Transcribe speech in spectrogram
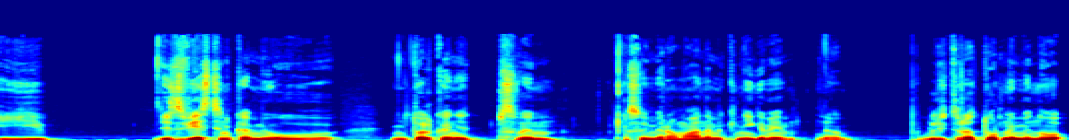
И известен Камю не только своим, своими романами, книгами, э, литературными, но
